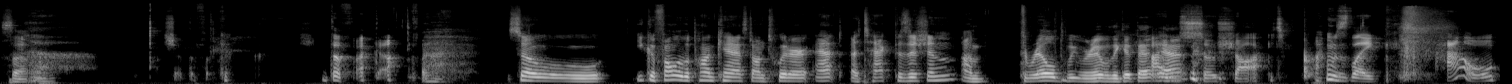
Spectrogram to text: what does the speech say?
So, shut the fuck up. Shut the fuck up. so you can follow the podcast on Twitter at Attack Position. I'm thrilled we were able to get that. I'm at. so shocked. I was like, how?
